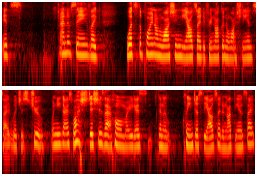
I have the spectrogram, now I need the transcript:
it's kind of saying like what's the point on washing the outside if you're not going to wash the inside which is true. When you guys wash dishes at home are you guys going to clean just the outside and not the inside?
